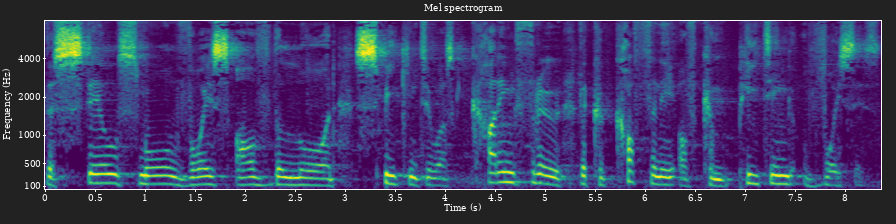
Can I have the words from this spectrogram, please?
the still small voice of the Lord speaking to us, cutting through the cacophony of competing voices.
